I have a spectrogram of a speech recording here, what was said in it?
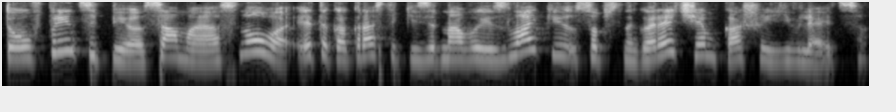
то, в принципе, самая основа – это как раз-таки зерновые злаки, собственно говоря, чем каша и является.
